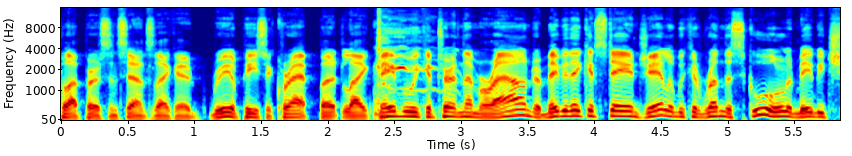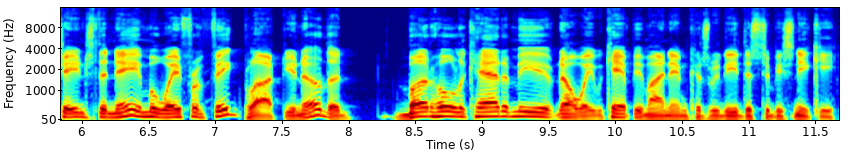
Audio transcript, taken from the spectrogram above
plot person sounds like a real piece of crap, but like maybe we could turn them around, or maybe they could stay in jail and we could run the school and maybe change the name away from fig plot. You know, the Butthole Academy. No, wait, we can't be my name because we need this to be sneaky.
